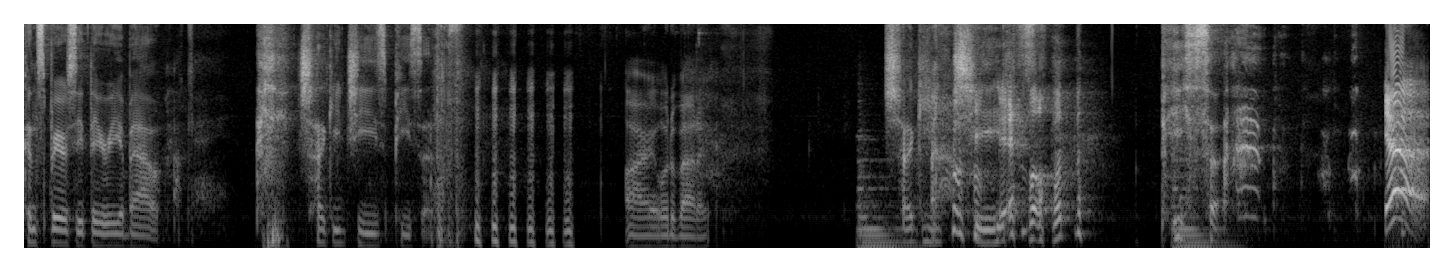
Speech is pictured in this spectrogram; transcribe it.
conspiracy theory about Okay. Chuck E. Cheese pizza. All right. What about it? Chuck E. Cheese Yeah. What the? pizza. Yeah.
